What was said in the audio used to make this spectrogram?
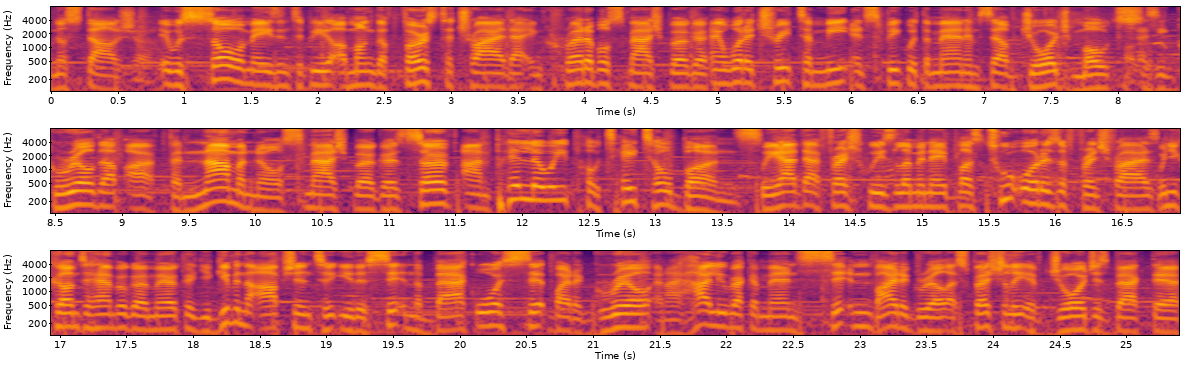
nostalgia. It was so amazing to be among the first to try that incredible smash burger, and what a treat to meet and speak with the man himself, George Motz, as he grilled up our phenomenal smash burgers served on pillowy potato buns. We had that fresh squeezed lemonade plus two orders of french fries. When you come to Hamburger America, you're given the option to either sit in the back or sit by the grill, and I highly recommend sitting by the grill, especially if George is back there,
